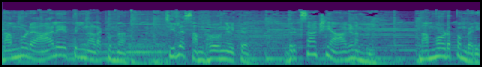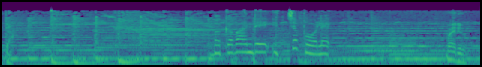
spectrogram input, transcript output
നമ്മുടെ ആലയത്തിൽ നടക്കുന്ന ചില സംഭവങ്ങൾക്ക് ദൃക്സാക്ഷിയാകണമെന്ന് നമ്മോടൊപ്പം വരിക. ഭഗവാന്റെ ഇച്ഛ പോലെ. വരൂ.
